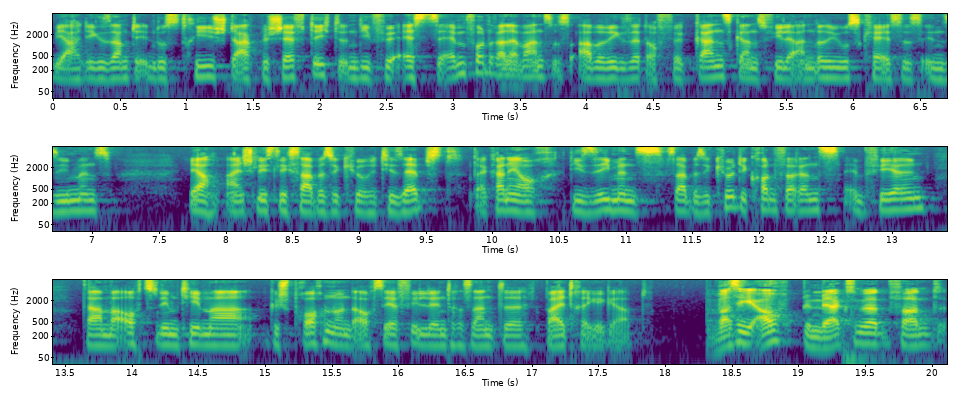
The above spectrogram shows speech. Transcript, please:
ja, die gesamte Industrie stark beschäftigt und die für SCM von Relevanz ist, aber wie gesagt auch für ganz, ganz viele andere Use Cases in Siemens, ja, einschließlich Cybersecurity selbst. Da kann ich auch die Siemens Cybersecurity Konferenz empfehlen. Da haben wir auch zu dem Thema gesprochen und auch sehr viele interessante Beiträge gehabt. Was ich auch bemerkenswert fand,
